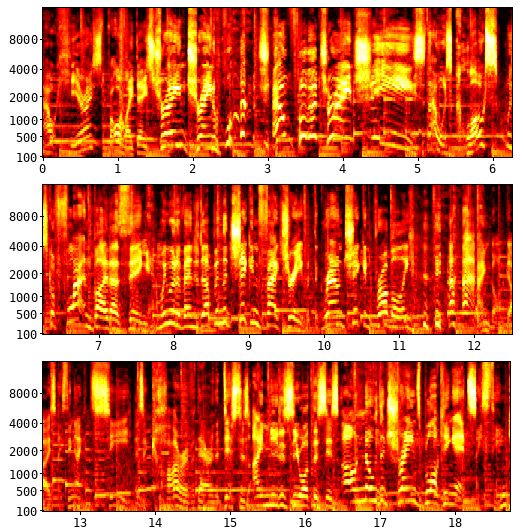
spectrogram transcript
Out here, I suppose. Oh, my days. Train, train. Watch out for the train. Jeez, that was close. Almost got flattened by that thing. And we would have ended up in the chicken factory with the ground chicken, probably. Hang on, guys. I think I can see there's a car over there in the distance. I need to see what this is. Oh, no, the train's blocking it. I think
